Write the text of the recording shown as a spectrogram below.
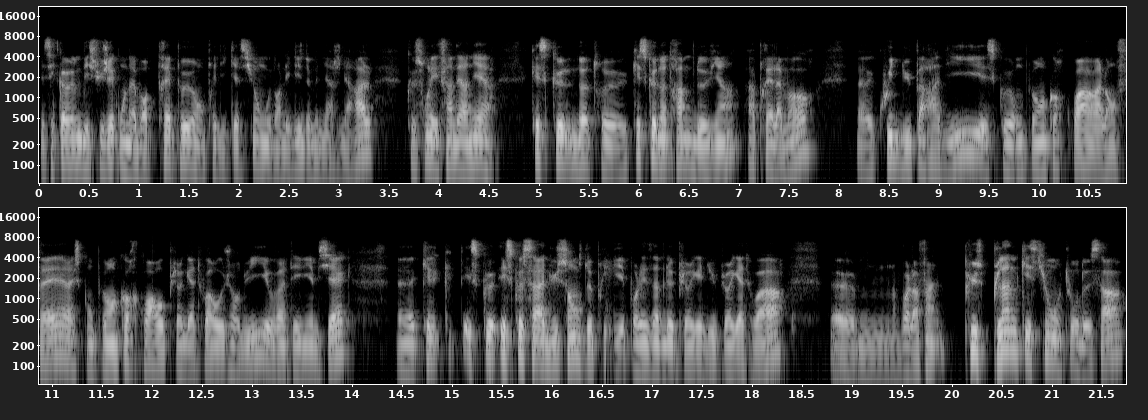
mais c'est quand même des sujets qu'on aborde très peu en prédication ou dans l'Église de manière générale, que sont les fins dernières. Qu'est-ce que qu'est-ce que notre âme devient après la mort? Euh, quid du paradis? Est-ce qu'on peut encore croire à l'enfer? Est-ce qu'on peut encore croire au purgatoire aujourd'hui, au XXIe siècle? Euh, Est-ce que, ça a du sens de prier pour les âmes du purgatoire? Euh, Voilà, enfin, plus plein de questions autour de ça.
